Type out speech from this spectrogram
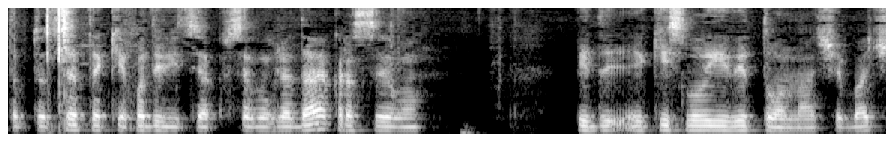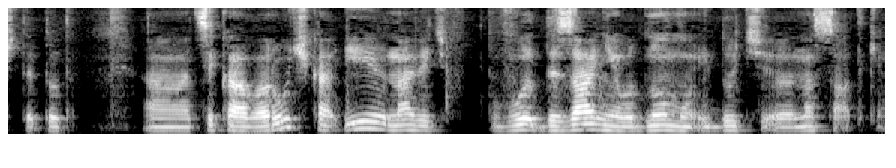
Тобто, це таке, подивіться, як все виглядає красиво. Під якийсь Луї Вітон, наче бачите, тут е, цікава ручка, і навіть в дизайні одному йдуть насадки.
